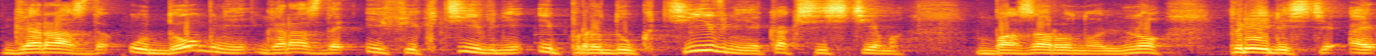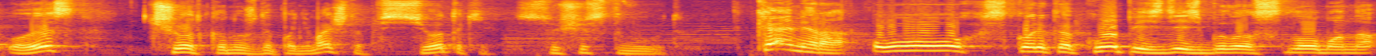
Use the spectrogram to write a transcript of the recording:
гораздо удобнее, гораздо эффективнее и продуктивнее как система базару ноль. Но прелести iOS четко нужно понимать, что все-таки существуют. Камера. Ох, сколько копий здесь было сломано.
